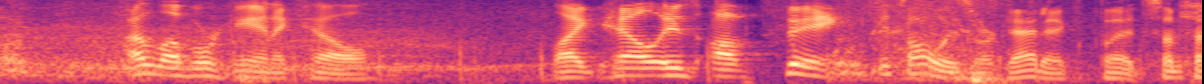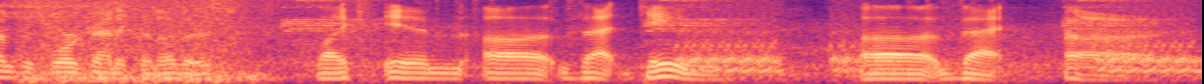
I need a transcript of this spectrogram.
fuck. I love organic hell. Like, hell is a thing. It's always organic, but sometimes it's more organic than others. Like in uh, that game uh, that uh,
